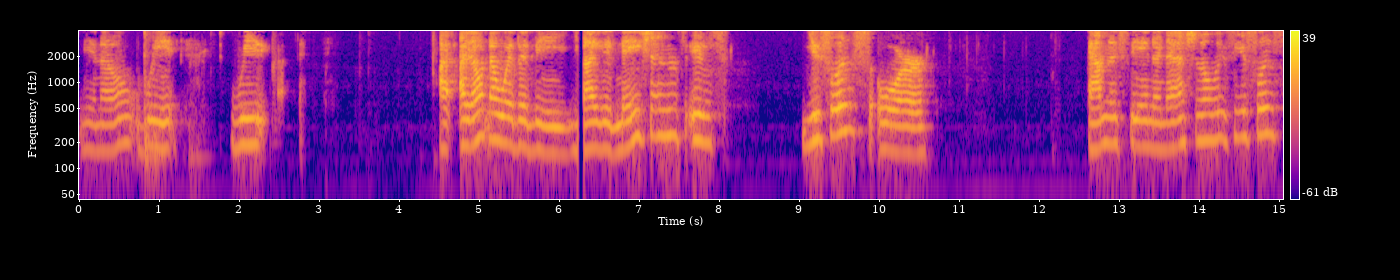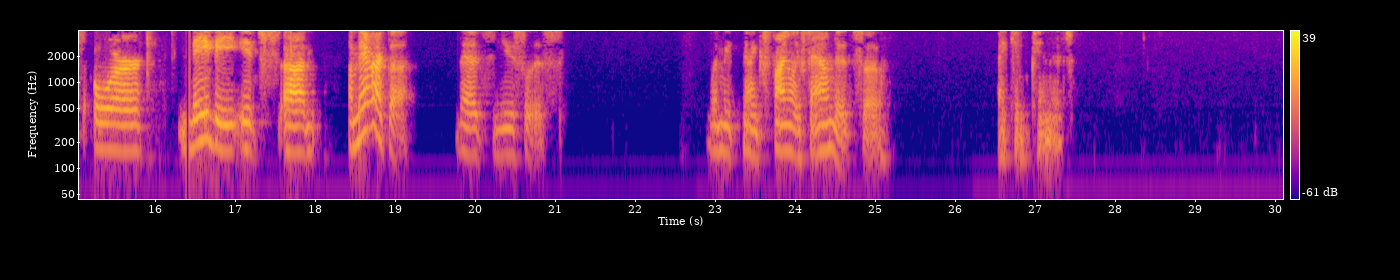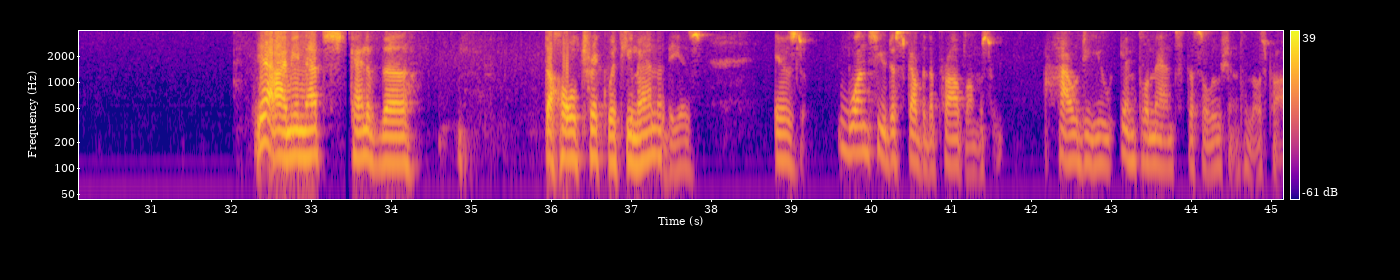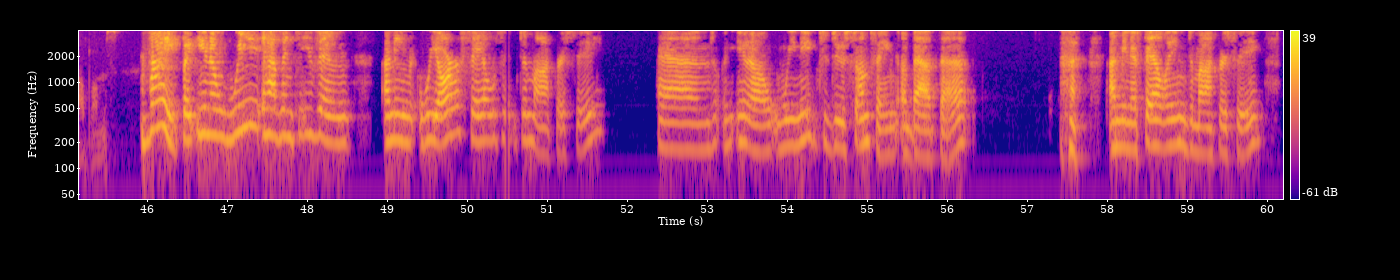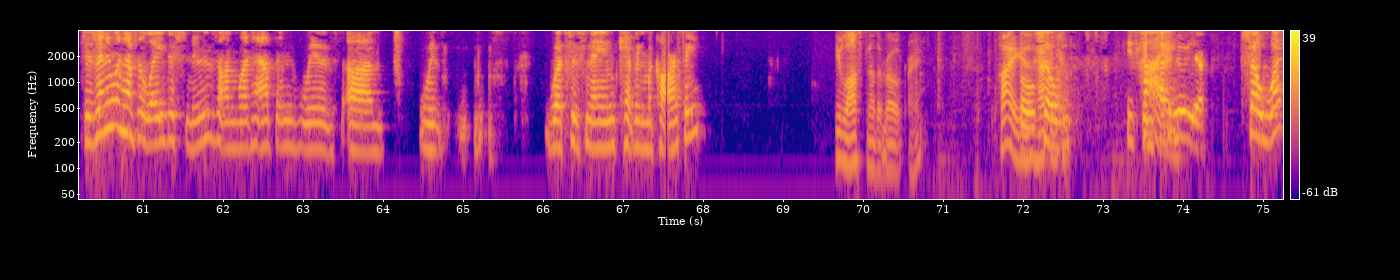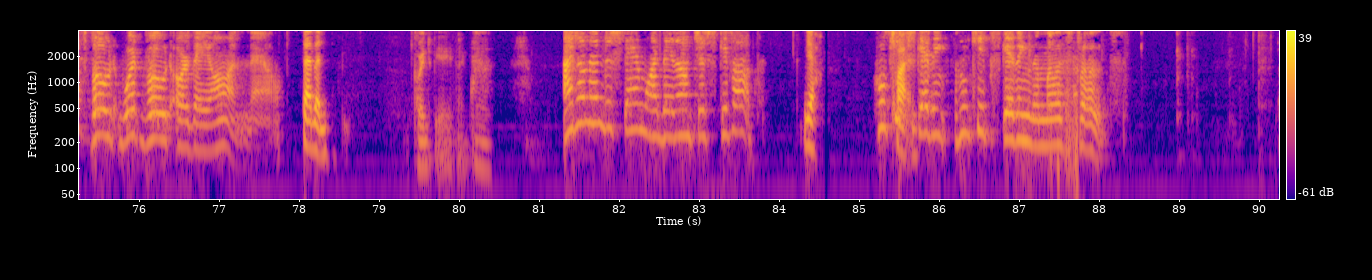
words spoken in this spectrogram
You know, we we I, I don't know whether the United Nations is useless or Amnesty International is useless or maybe it's um, America that's useless. Let me, I finally found it so I can pin it. Yeah, I mean that's kind of the the whole trick with humanity is is once you discover the problems, how do you implement the solution to those problems? Right, but you know, we haven't even, I mean, we are a failed democracy, and you know, we need to do something about that. I mean, a failing democracy. Does anyone have the latest news on what happened with um, with what's his name, Kevin McCarthy? He lost another vote, right? Hi again. Oh, so he's been Hi. Happy New Year. So what vote? What vote are they on now? Seven. Going to be anything. Yeah. I don't understand why they don't just give up. Yeah. Who it's keeps getting Who keeps getting the most votes?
